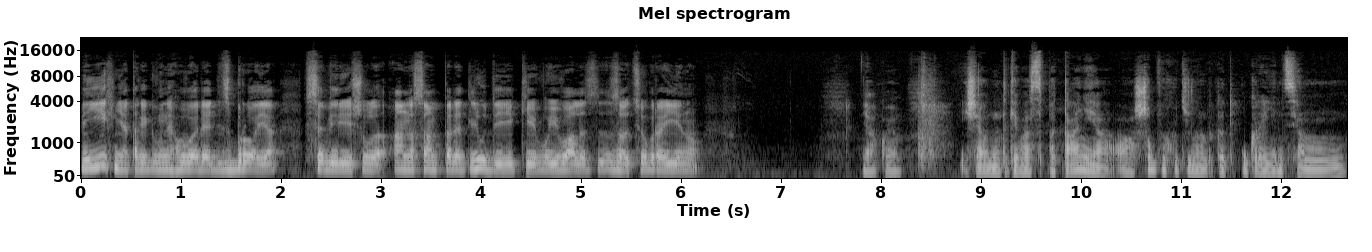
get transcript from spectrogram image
не їхня, так як вони говорять, зброя все вирішувала, а насамперед люди, які воювали за цю країну. Дякую. І ще одне таке вас питання. А що б ви хотіли, наприклад, українцям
